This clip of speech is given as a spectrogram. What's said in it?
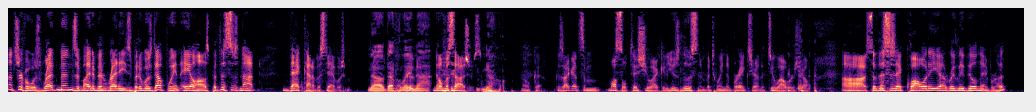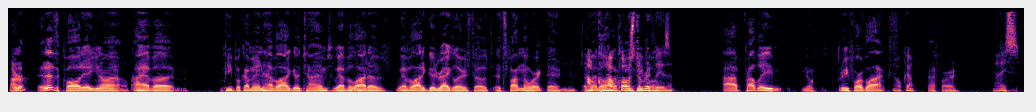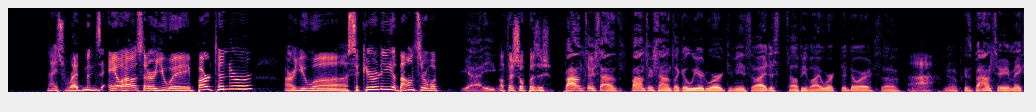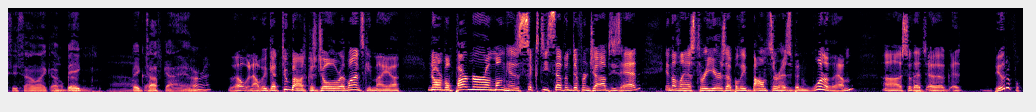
Not sure if it was Redmond's, it might have been Reddy's, but it was definitely an ale house. But this is not that kind of establishment. No, definitely Okay. not. No massages. no. Okay, because I got some muscle tissue I could use loosening between the breaks here on the two-hour show. uh, so this is a quality uh, Wrigleyville neighborhood bar. It, it is a quality. You know, I, Okay. I have a people come in, have a lot of good times. We have a lot of we have a lot of good regulars, so it's, it's fun to work there. Mm-hmm. How, how close to people. Wrigley is it? Uh, probably you know three four blocks. Okay, Not far. nice, nice. Redmond's Ale House. And are you a bartender? Are you a security, a bouncer? What Yeah, you, official position? bouncer sounds bouncer sounds like a weird word to me, so I just tell people I work the door. So Ah, you know, because bouncer it makes me sound like a Okay. big ah, big tough guy. All right. Well, now we've got two bouncers because Joel Radwanski, my uh, normal partner among his 67 different jobs he's had in the last three years, I believe bouncer has been one of them. Uh, so that's uh, uh, beautiful.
